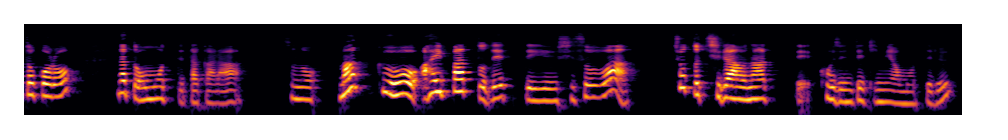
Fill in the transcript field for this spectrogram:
うところだと思ってたから、その Mac を iPad でっていう思想はちょっと違うなって個人的には思ってる。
